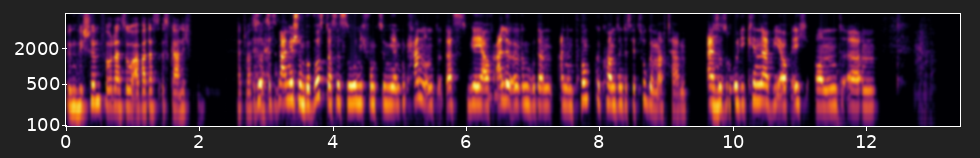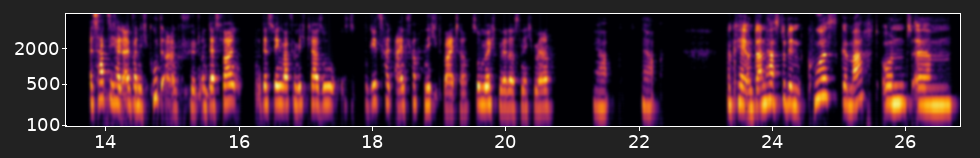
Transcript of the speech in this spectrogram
irgendwie schimpfe oder so, aber das ist gar nicht etwas. Also es war mir schon bewusst, dass es so nicht funktionieren kann und dass wir ja auch alle irgendwo dann an den Punkt gekommen sind, dass wir zugemacht haben. Also mhm. sowohl die Kinder wie auch ich und ähm, es hat sich halt einfach nicht gut angefühlt und das war deswegen war für mich klar, so, so geht es halt einfach nicht weiter. So möchten wir das nicht mehr. Ja, ja. Okay, und dann hast du den Kurs gemacht und ähm,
